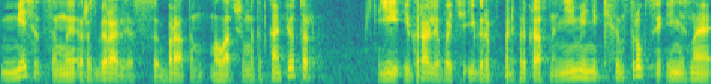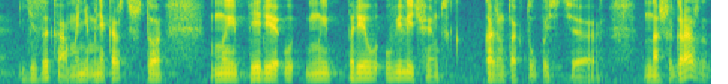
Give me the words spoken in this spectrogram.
месяца мы разбирали с братом младшим этот компьютер, и играли в эти игры прекрасно, не имея никаких инструкций и не зная языка. Мне, мне кажется, что мы, пере, мы преувеличиваем скажем так, тупость э, наших граждан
